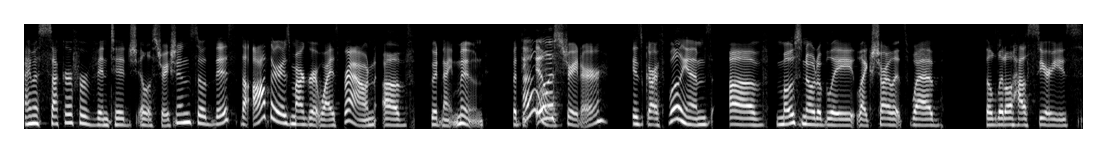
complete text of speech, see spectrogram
I'm a sucker for vintage illustrations. So this the author is Margaret Wise Brown of Goodnight Moon, but the Oh. illustrator is Garth Williams of most notably like Charlotte's Web, the Little House series,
